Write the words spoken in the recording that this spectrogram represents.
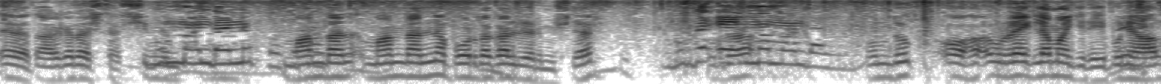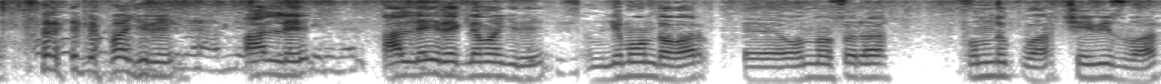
Evet arkadaşlar şimdi Mandalina portakal. mandal, mandalina portakal vermişler. Burada elma mandalina. Fındık oh, o reklama giriyor bu ne al? reklama giriyor. Halle, halle reklama giriyor. Limon da var. Ee, ondan sonra fındık var, ceviz var.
